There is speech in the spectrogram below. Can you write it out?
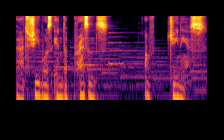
that she was in the presence of genius.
